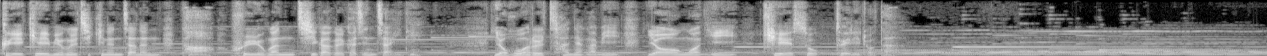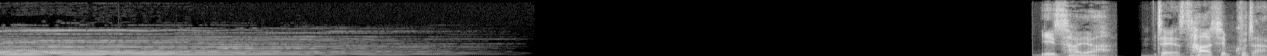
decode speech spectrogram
그의 계명을 지키는 자는 다 훌륭한 지각을 가진 자이니 여호와를 찬양함이 영원히 계속되리로다. 이사야 제 49장.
